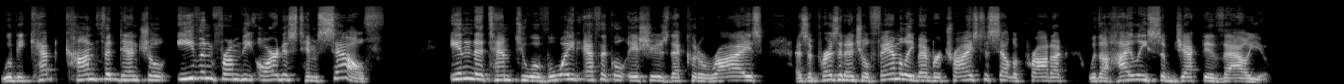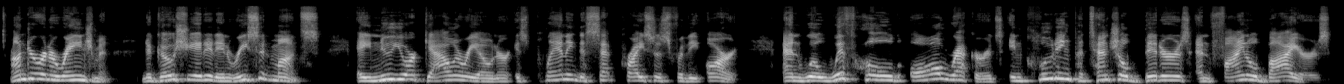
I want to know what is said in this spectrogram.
will be kept confidential even from the artist himself in an attempt to avoid ethical issues that could arise as a presidential family member tries to sell a product with a highly subjective value. Under an arrangement negotiated in recent months, a New York gallery owner is planning to set prices for the art and will withhold all records, including potential bidders and final buyers,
